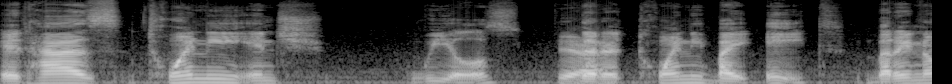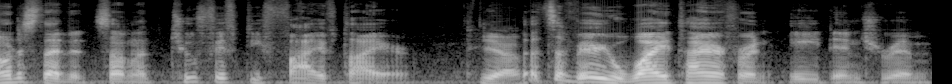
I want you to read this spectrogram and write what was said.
It has 20 inch wheels Yeah. that are 20 by 8, but I noticed that it's on a 255 tire. Yeah. That's a very wide tire for an 8 inch rim.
